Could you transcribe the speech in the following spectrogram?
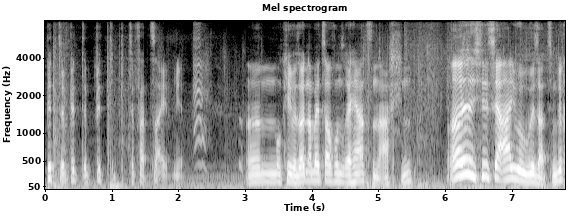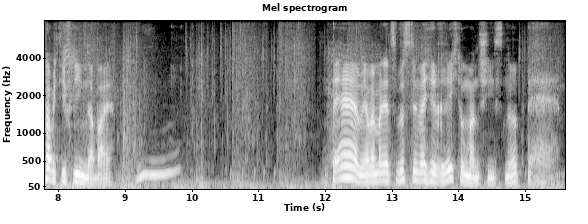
Bitte, bitte, bitte, bitte verzeiht mir. Ähm, okay, wir sollten aber jetzt auf unsere Herzen achten. Oh, ich ist ja Are You a Wizard. Zum Glück habe ich die Fliegen dabei. Bam. Ja, wenn man jetzt wüsste, in welche Richtung man schießt, ne? Bam.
